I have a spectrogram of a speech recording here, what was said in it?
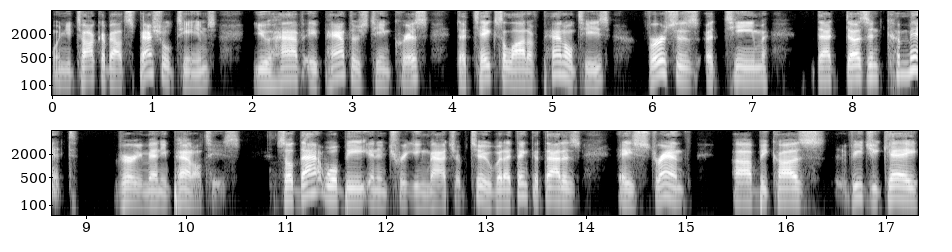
when you talk about special teams, you have a Panthers team, Chris, that takes a lot of penalties versus a team that doesn't commit very many penalties. So that will be an intriguing matchup too. But I think that that is a strength uh, because VGK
